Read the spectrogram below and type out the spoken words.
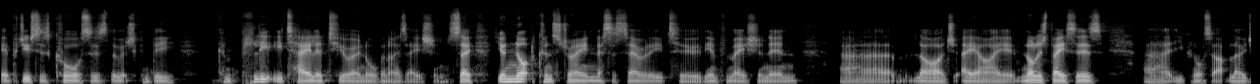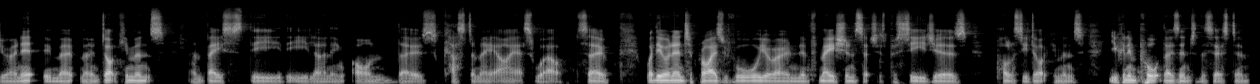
it produces courses which can be completely tailored to your own organization. So you're not constrained necessarily to the information in uh, large AI knowledge bases. Uh, you can also upload your own, your own documents and base the, the e-learning on those custom AI as well. So whether you're an enterprise with all your own information, such as procedures, policy documents, you can import those into the system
